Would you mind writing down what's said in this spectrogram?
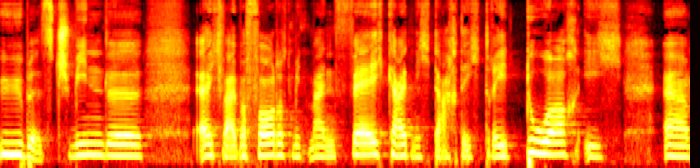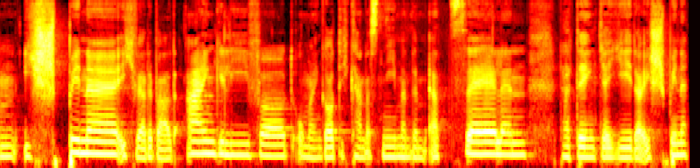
übelst Schwindel. Äh, ich war überfordert mit meinen Fähigkeiten. Ich dachte, ich drehe durch, ich, ähm, ich spinne, ich werde bald eingeliefert. Oh mein Gott, ich kann das niemandem erzählen. Da denkt ja jeder, ich spinne.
